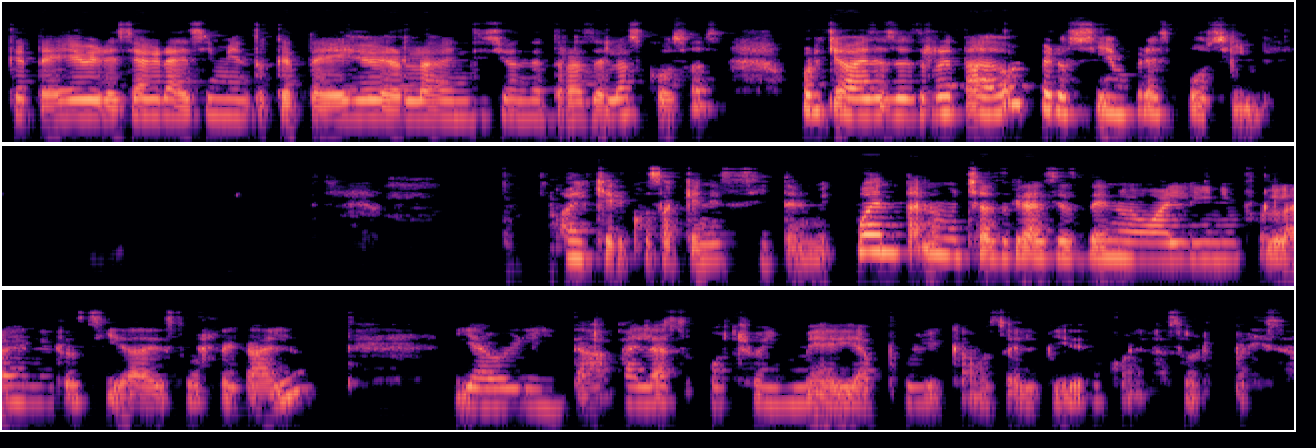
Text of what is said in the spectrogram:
que te deje ver ese agradecimiento, que te deje ver la bendición detrás de las cosas, porque a veces es retador, pero siempre es posible. Cualquier cosa que necesiten me cuentan. Muchas gracias de nuevo a Lini por la generosidad de su regalo. Y ahorita a las ocho y media publicamos el video con la sorpresa.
